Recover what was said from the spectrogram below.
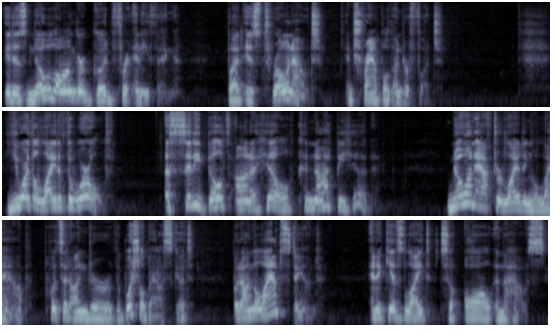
It is no longer good for anything, but is thrown out and trampled underfoot. You are the light of the world. A city built on a hill cannot be hid. No one, after lighting a lamp, puts it under the bushel basket, but on the lampstand, and it gives light to all in the house.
